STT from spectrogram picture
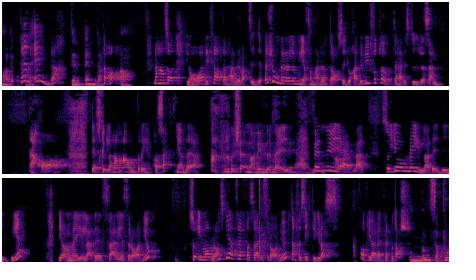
Hade Den enda! Den enda? Jaha. Ja. Men han sa att ja, det är klart att hade det varit tio personer eller mer som hade hört av sig, då hade vi fått ta upp det här i styrelsen. Jaha, det skulle han aldrig ha sagt kan jag säga. För då känner han inte mig. För nu jävlar. Så jag mejlade JP. Jag mejlade Sveriges Radio. Så imorgon ska jag träffa Sveriges Radio utanför Citygross och göra ett reportage. Och mumsa på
